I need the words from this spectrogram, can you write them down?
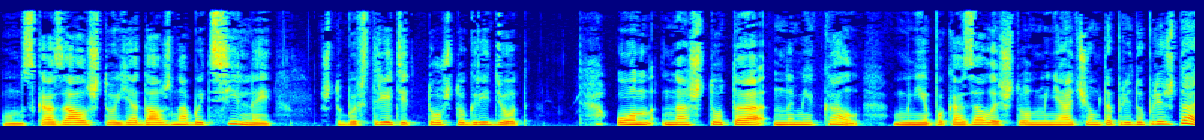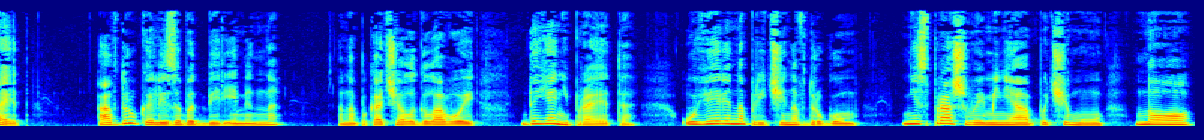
Он сказал, что я должна быть сильной, чтобы встретить то, что грядет. Он на что-то намекал. Мне показалось, что он меня о чем-то предупреждает. А вдруг Элизабет беременна? Она покачала головой. «Да я не про это. Уверена, причина в другом. Не спрашивай меня, почему, но...»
